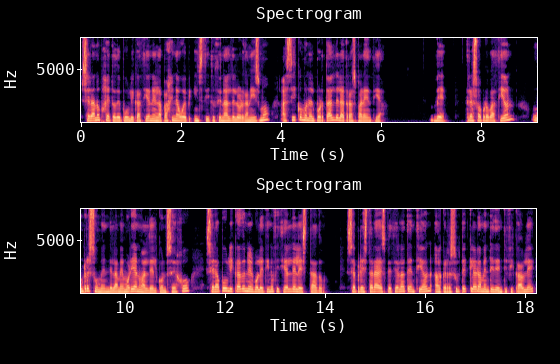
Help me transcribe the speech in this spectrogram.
serán objeto de publicación en la página web institucional del organismo, así como en el portal de la transparencia. B. Tras su aprobación, un resumen de la memoria anual del Consejo será publicado en el Boletín Oficial del Estado. Se prestará especial atención a que resulte claramente identificable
